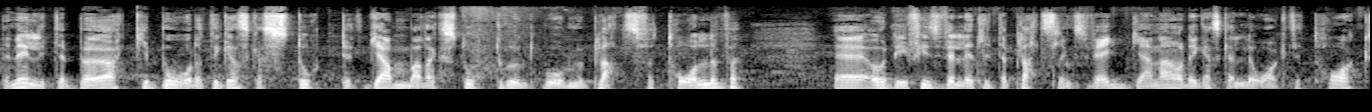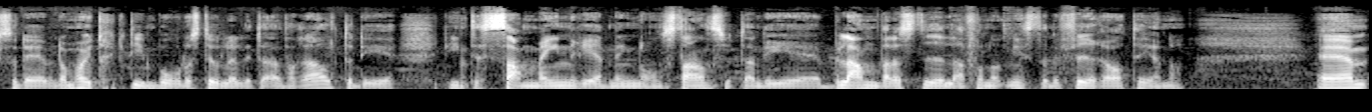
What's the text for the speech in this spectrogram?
den är lite bökig. Bordet är ganska stort, ett gammaldags stort runt bord med plats för 12. Eh, och det finns väldigt lite plats längs väggarna och det är ganska lågt i tak. Så det, de har ju tryckt in bord och stolar lite överallt och det är, det är inte samma inredning någonstans utan det är blandade stilar från åtminstone fyra årtionden. Ehm,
